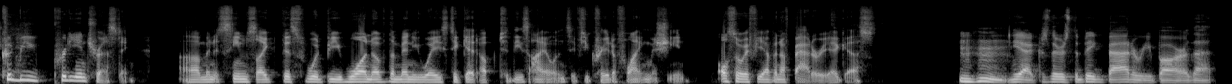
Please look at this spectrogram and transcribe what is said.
could be pretty interesting. Um, and it seems like this would be one of the many ways to get up to these islands if you create a flying machine. Also, if you have enough battery, I guess. Mm-hmm. Yeah, because there's the big battery bar that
